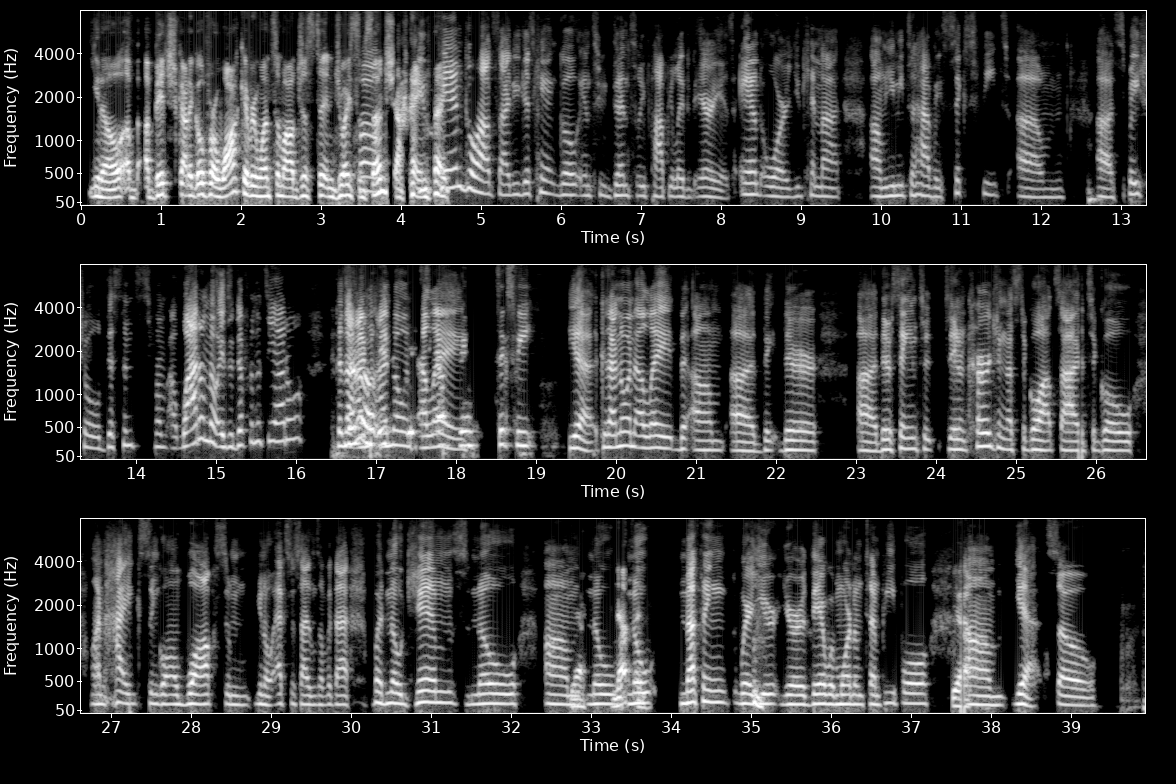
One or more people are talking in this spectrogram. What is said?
you know a, a bitch got to go for a walk every once in a while just to enjoy some Well, sunshine You like can go outside. You just can't go into densely populated areas, and or you cannot. Um, you need to have a six feet um uh spatial distance from. Uh, well, I don't know. Is it different in Seattle? Because No, I, no, I, I know in LA. six feet Yeah, because I know in LA, the um uh they they're uh they're saying to they're encouraging us to go outside to go on hikes and go on walks and you know exercise and stuff like that, but no gyms, no um Yeah, no nothing. no nothing where you're you're there with more than ten people. Yeah. Um yeah, so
